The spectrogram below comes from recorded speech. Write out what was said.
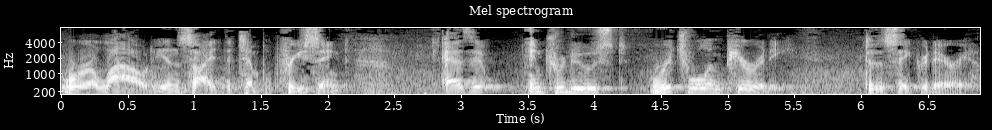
were allowed inside the temple precinct as it introduced ritual impurity to the sacred area.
